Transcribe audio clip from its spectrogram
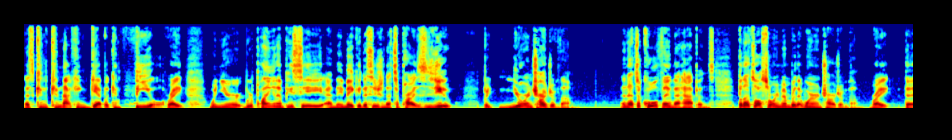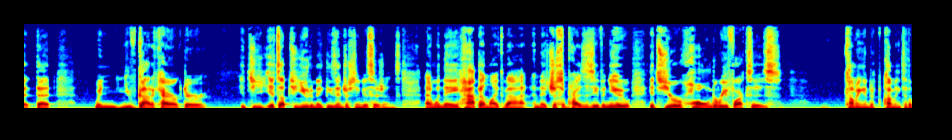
as can, can not can get but can feel right? When you're we're playing an npc and they make a decision that surprises you but you're in charge of them. And that's a cool thing that happens. But let's also remember that we're in charge of them right? That that when you've got a character it's it's up to you to make these interesting decisions. And when they happen like that and it just surprises even you it's your honed reflexes coming into coming to the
